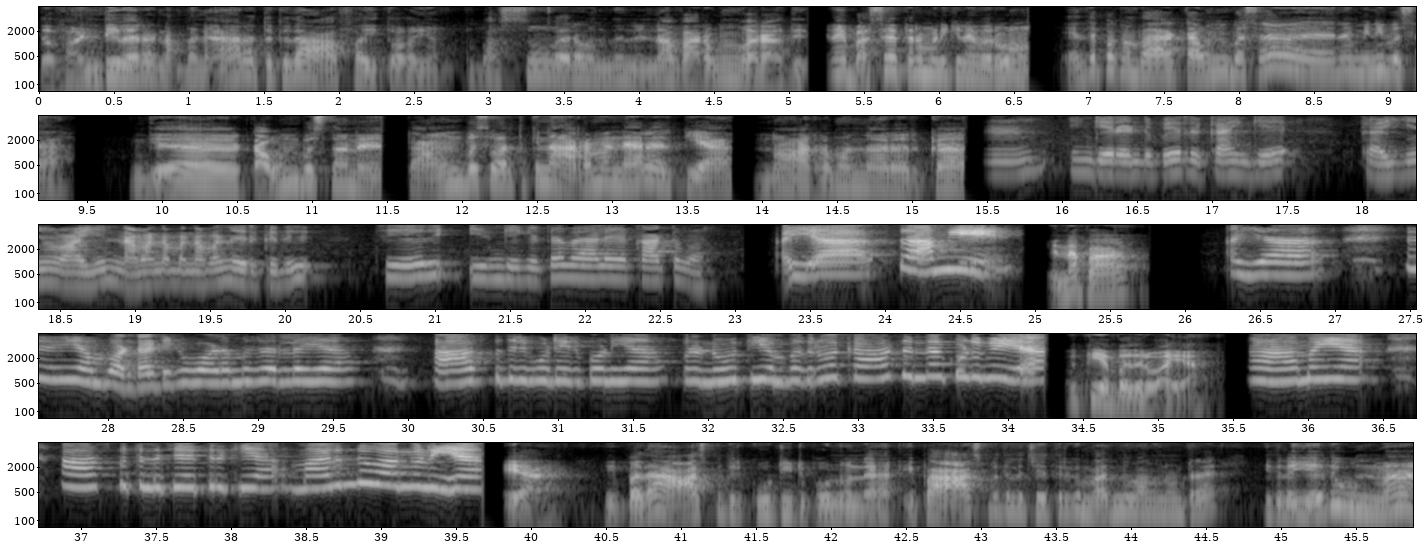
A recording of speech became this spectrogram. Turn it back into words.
இந்த வண்டி வேற நம்ம நேரத்துக்கு தான் ஆஃப் ஆகி தொலையும். பஸ்ஸும் வேற வந்து நின்னா வரவும் வராது. ஏன்னா பஸ் எத்தனை மணிக்குண்ணே வரும்? எந்த பக்கம்பா டவுன் பஸ்ஸா என்ன மினி பஸ்ஸா இங்க டவுன் பஸ் தானே. டவுன் பஸ் வரதுக்கு இன்னும் அரை மணி நேரம் இருக்கியா? இன்னும் அரை மணி நேரம் இருக்கா? இங்க ரெண்டு பேர் இருக்காங்க. கையும் வாயும் நம நம நமன்னு இருக்குது. சரி இவங்க கிட்ட வேலையை காட்டுவோம். ஐயா சாமி! என்னப்பா? ஐயா என் பொண்டாட்டிக்கு உடம்பு சரியில்லையா ஆஸ்பத்திரி கூட்டிட்டு போனியா ஒரு நூத்தி எண்பது ரூபா காசு இருந்தா கொடுங்கய்யா நூத்தி எண்பது ரூபாயா? ஐயா இப்போதான் ஆஸ்பத்திரி கூட்டிட்டு போகணும்னு இப்ப ஆஸ்பத்திரியில சேர்த்துக்கு மருந்து வாங்கணுன்ற இதுல எது உண்மை?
